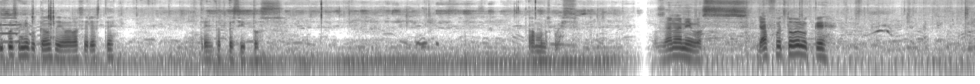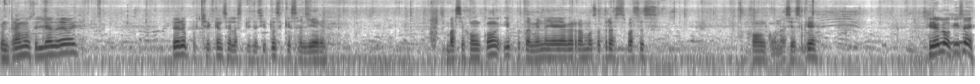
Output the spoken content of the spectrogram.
Y pues lo único que vamos a llevar va a ser este 30 pesitos. Vámonos pues. Pues ven amigos. Ya fue todo lo que encontramos el día de hoy. Pero pues chequense las piececitas que salieron. Base Hong Kong y pues también allá ya agarramos otras bases Hong Kong. Así es que... Mírenlo, dice.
